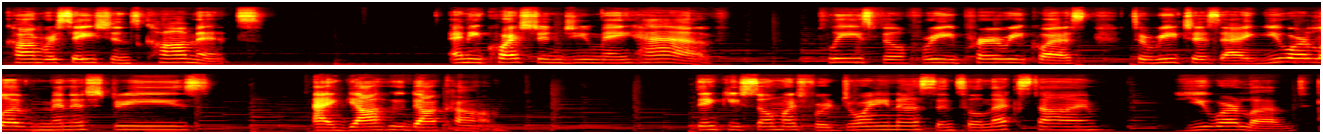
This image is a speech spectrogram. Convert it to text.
conversations, comments, any questions you may have. Please feel free, prayer request, to reach us at yourloveministries at yahoo.com. Thank you so much for joining us. Until next time. You are loved.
